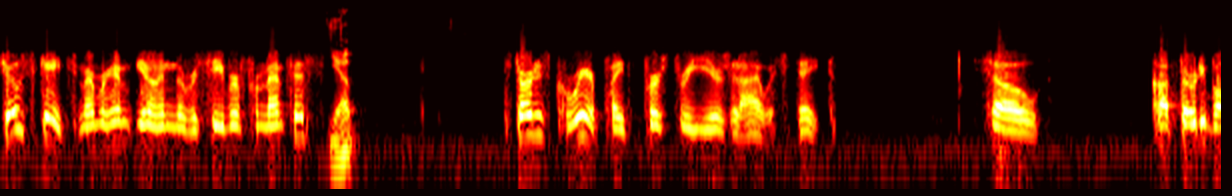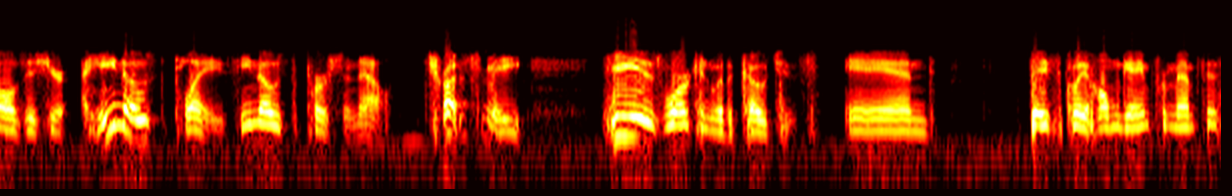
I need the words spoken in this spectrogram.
Joe Scates, remember him? You know him, the receiver from Memphis. Yep. started his career, played the first three years at Iowa State. So, caught 30 balls this year. He knows the plays, he knows the personnel. Trust me, he is working with the coaches. And basically a home game for Memphis.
